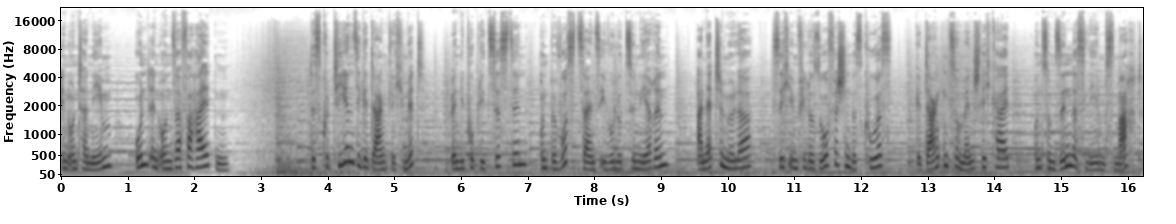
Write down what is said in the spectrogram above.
in Unternehmen und in unser Verhalten? Diskutieren Sie gedanklich mit, wenn die Publizistin und Bewusstseinsevolutionärin Annette Müller sich im philosophischen Diskurs Gedanken zur Menschlichkeit und zum Sinn des Lebens macht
